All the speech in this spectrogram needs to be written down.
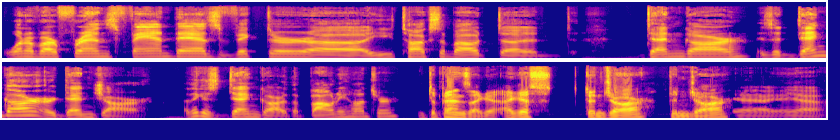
one of our friends, fan dads, Victor, uh, he talks about uh, Dengar. Is it Dengar or Denjar? I think it's Dengar, the bounty hunter. Depends. I guess, I guess Dinjar, Dinjar. Yeah, yeah.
